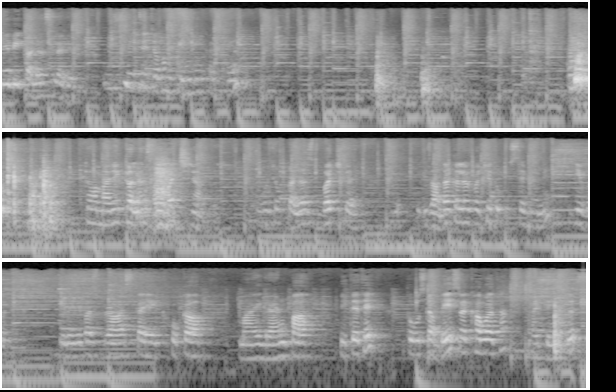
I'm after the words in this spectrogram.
जितने भी कलर्स लगे। उसमें से जब हम पेंटिंग करते हैं। तो हमारे कलर्स बच जाते हैं। वो जो कलर्स बच गए ज़्यादा कलर बचे तो उससे मैंने ये बनाया। कि मेरे पास ब्रास का एक हुक्का माय ग्रैंड पा पीते थे तो उसका बेस रखा हुआ था। आई थिंक दिस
